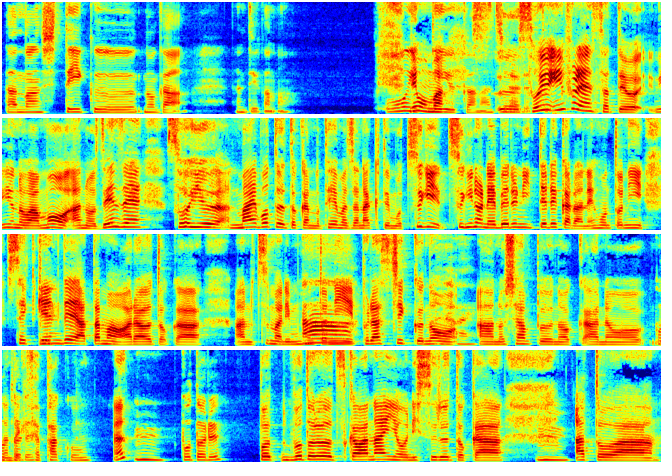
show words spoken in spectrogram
だんだん知っていくのが、なんていうかな。多いっていうか、ナチュラルって。うんそういうインフルエンサーっていうのはもう、あの、全然、そういうマイボトルとかのテーマじゃなくても、次、次のレベルに行ってるからね、本当に、石鹸で頭を洗うとか、あの、つまりもう本当あに、ー。プラスチックの、あの、シャンプーの、あの、なんだっけ、ボトルフェパコン？ん？うん。ボトル。ボボトルを使わないようにするとか、うん。あとは、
